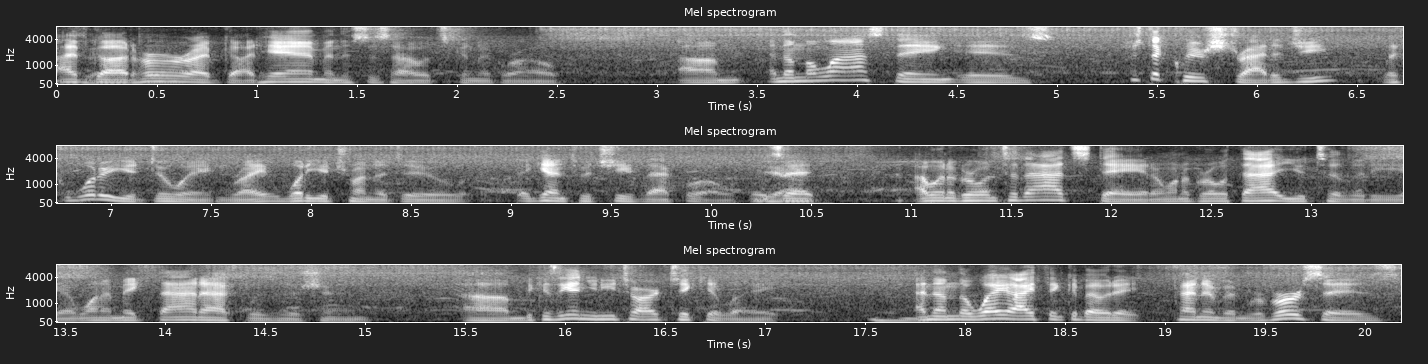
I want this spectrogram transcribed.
I've got her, I've got him, and this is how it's going to grow. Um, and then the last thing is just a clear strategy. Like, what are you doing, right? What are you trying to do, again, to achieve that growth? Is Yeah. it, I want to grow into that state, I want to grow with that utility, I want to make that acquisition? Um, because, again, you need to articulate. Mhm. And then the way I think about it, kind of in reverse, is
